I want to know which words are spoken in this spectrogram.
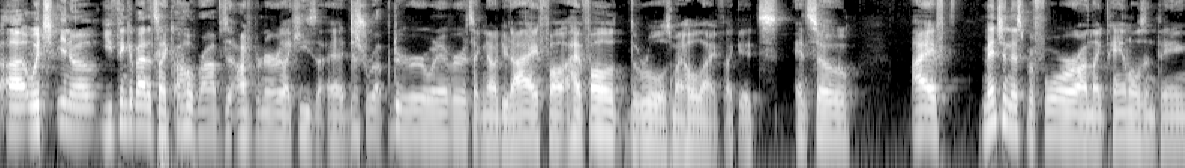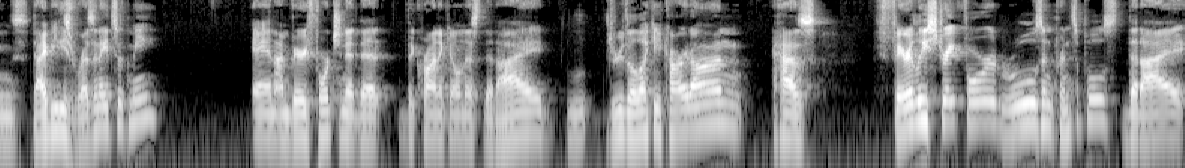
uh, which you know you think about it, it's like oh rob's an entrepreneur like he's a disruptor or whatever it's like no dude i follow, i have followed the rules my whole life like it's and so i've mentioned this before on like panels and things diabetes resonates with me and i'm very fortunate that the chronic illness that i l- drew the lucky card on has fairly straightforward rules and principles that i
